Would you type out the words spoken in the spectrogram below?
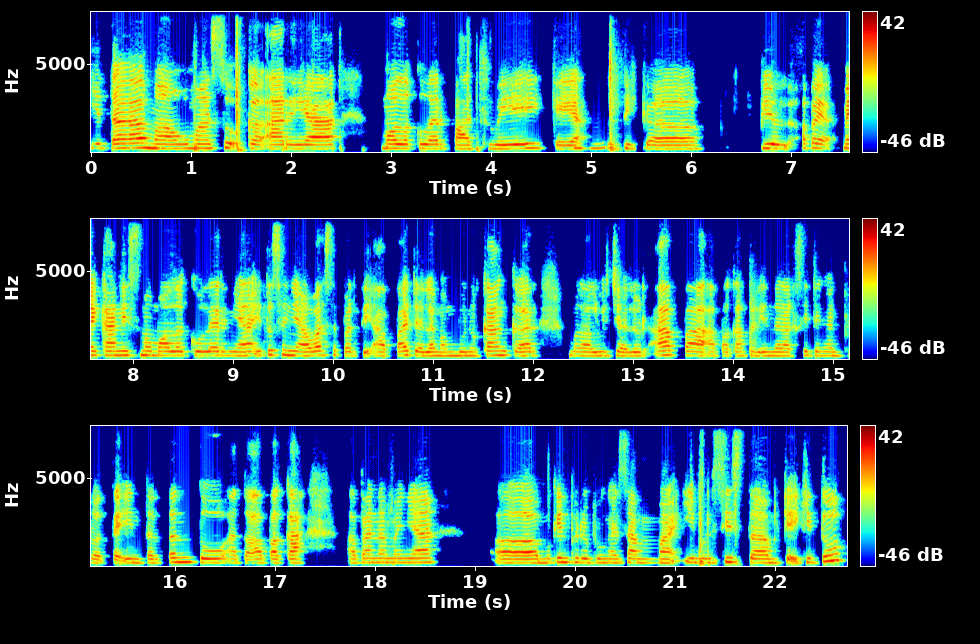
kita mau masuk ke area molecular pathway kayak mm -hmm. lebih ke bio, apa ya mekanisme molekulernya itu senyawa seperti apa dalam membunuh kanker melalui jalur apa apakah berinteraksi dengan protein tertentu atau apakah apa namanya uh, mungkin berhubungan sama imun sistem kayak gitu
